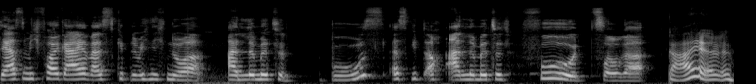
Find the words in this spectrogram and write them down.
der ist nämlich voll geil, weil es gibt nämlich nicht nur Unlimited Booze, es gibt auch Unlimited Food, Zora. Geil.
